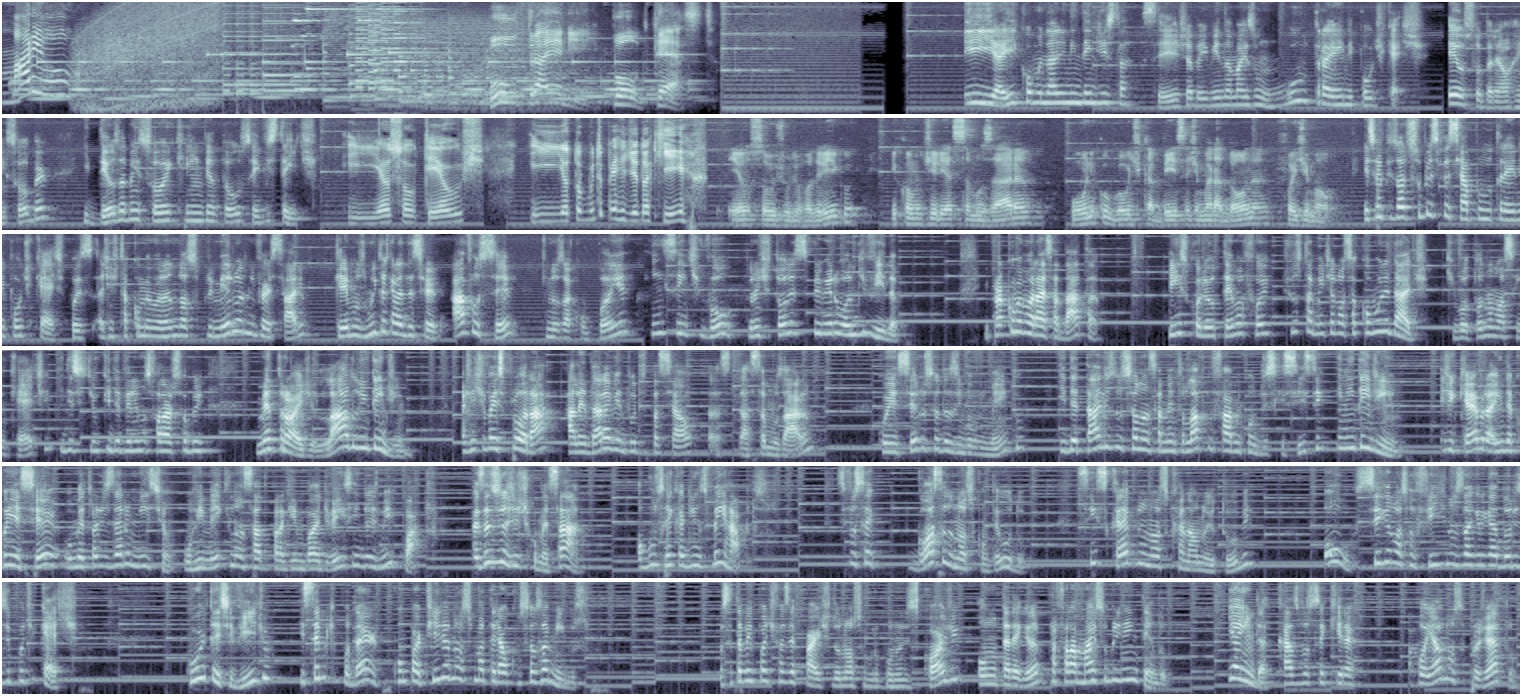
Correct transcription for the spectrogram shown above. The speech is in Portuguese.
Mario! Ultra N Podcast. E aí, comunidade nintendista, seja bem-vindo a mais um Ultra N Podcast. Eu sou Daniel Rensober e Deus abençoe quem inventou o Save State. E eu sou o Teus e eu tô muito perdido aqui. Eu sou o Júlio Rodrigo e como diria Samuzara, o único gol de cabeça de Maradona foi de mão. Esse é um episódio super especial para o N Podcast, pois a gente está comemorando nosso primeiro aniversário. Queremos muito agradecer a você que nos acompanha e incentivou durante todo esse primeiro ano de vida. E para comemorar essa data, quem escolheu o tema foi justamente a nossa comunidade, que votou na nossa enquete e decidiu que deveríamos falar sobre Metroid, lá do Nintendinho. A gente vai explorar a lendária aventura espacial da Samus Aran, conhecer o seu desenvolvimento e detalhes do seu lançamento lá pro Famicom Disk System e Nintendinho. E de quebra ainda conhecer o Metroid Zero Mission, um remake lançado para Game Boy Advance em 2004. Mas antes de a gente começar, alguns recadinhos bem rápidos. Se você gosta do nosso conteúdo, se inscreve no nosso canal no YouTube ou siga nosso feed nos agregadores de podcast. Curta esse vídeo e sempre que puder, compartilhe nosso material com seus amigos. Você também pode fazer parte do nosso grupo no Discord ou no Telegram para falar mais sobre Nintendo. E ainda, caso você queira apoiar o nosso projeto,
